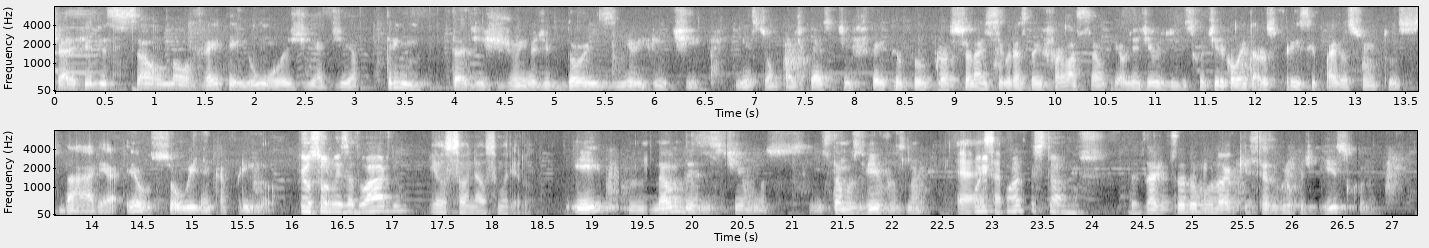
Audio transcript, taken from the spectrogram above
Sheriff edição 91. Hoje é dia 30 de junho de 2020 e este é um podcast feito por profissionais de segurança da informação que tem o objetivo de discutir e comentar os principais assuntos da área. Eu sou William Caprino. Eu sou Luiz Eduardo. Eu sou Nelson Murilo. E não desistimos, estamos vivos, né? É, Por essa... enquanto estamos. Apesar de todo mundo aqui ser do grupo de risco, né?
